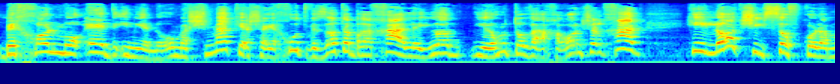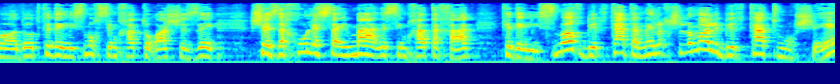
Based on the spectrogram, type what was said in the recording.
בכל מועד עניינו, משמע כי השייכות וזאת הברכה ליום טוב האחרון של חג, היא לא רק שהיא סוף כל המועדות כדי לסמוך שמחת תורה שזה, שזכו לסיימה לשמחת החג, כדי לסמוך ברכת המלך שלמה לברכת משה,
